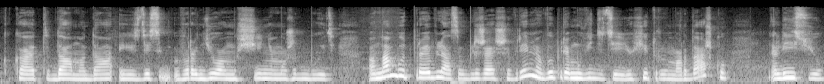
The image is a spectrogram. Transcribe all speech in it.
какая-то дама, да, и здесь вранье о мужчине может быть. Она будет проявляться в ближайшее время, вы прям увидите ее хитрую мордашку, лисью.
